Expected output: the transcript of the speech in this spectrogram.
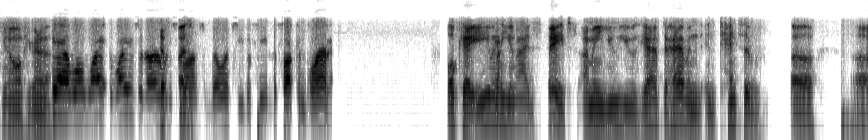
You know, if you're going to Yeah, well, why why is it our responsibility to feed the fucking planet? okay, even the United States, I mean, you you have to have an intensive uh, uh,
